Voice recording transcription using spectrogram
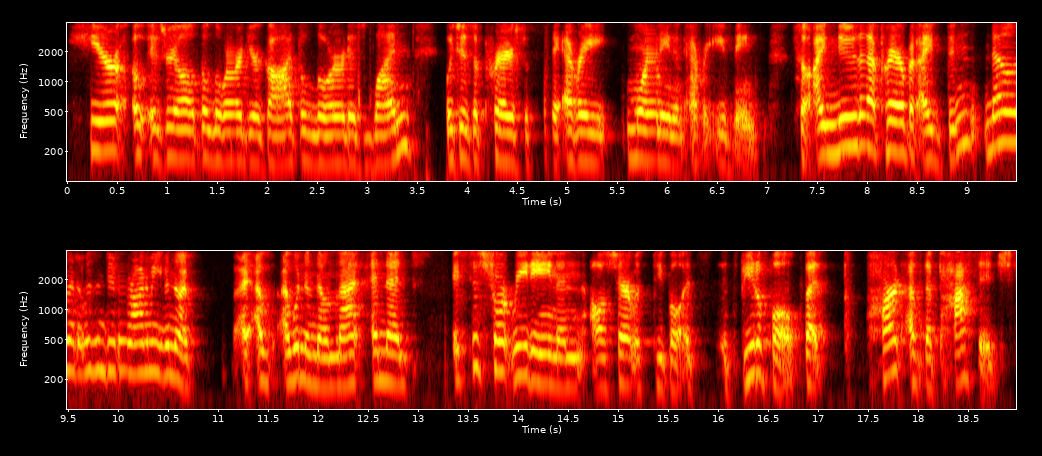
hear, O Israel, the Lord your God, the Lord is one, which is a prayer you're supposed to say every morning and every evening. So I knew that prayer, but I didn't know that it was in Deuteronomy, even though I, I, I wouldn't have known that. And then it's just short reading, and I'll share it with people. It's it's beautiful, but part of the passage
